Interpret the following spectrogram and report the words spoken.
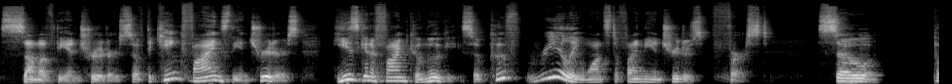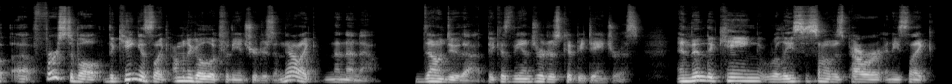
some of the intruders. So if the king finds the intruders, he's going to find Komugi. So Poof really wants to find the intruders first. So p- uh, first of all, the king is like, I'm going to go look for the intruders. And they're like, no, no, no. Don't do that because the intruders could be dangerous. And then the king releases some of his power and he's like,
